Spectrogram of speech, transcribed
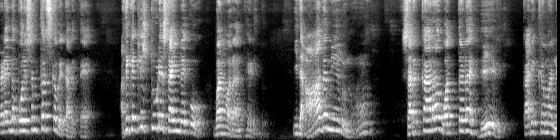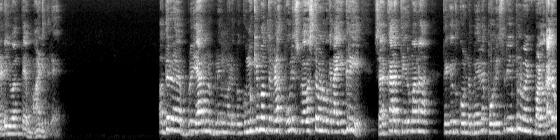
ಕಡೆಯಿಂದ ಪೊಲೀಸನ್ನು ತರಿಸ್ಕೋಬೇಕಾಗತ್ತೆ. ಅದಕ್ಕೆ ಅಟ್ಲೀಸ್ಟ್ ಟೂ ಡೇಸ್ ಟೈಮ್ ಬೇಕು ಭಾನುವಾರ ಅಂತ ಹೇಳಿದ್ದು. ಇದಾದ ಮೇಲೂ ಸರ್ಕಾರ ಒತ್ತಡ ಹೇರಿ ಕಾರ್ಯಕ್ರಮ ನಡೆಯುವಂತೆ ಮಾಡಿದರೆ ಅದರ ಯಾರನ್ನು ಬ್ಲೇಮ್ ಮಾಡಬೇಕು? ಮುಖ್ಯಮಂತ್ರಿಗಳ ಪೊಲೀಸ್ ವ್ಯವಸ್ಥೆ ಮಾಡಬೇಕು. ನಾ ಇಗ್ರಿ ಸರ್ಕಾರ ತೀರ್ಮಾನ ತೆಗೆದುಕೊಂಡ ಮೇಲೆ ಪೊಲೀಸರು ಇಂಪ್ಲಿಮೆಂಟ್ ಮಾಡಬೇಕು. ಆದರೆ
